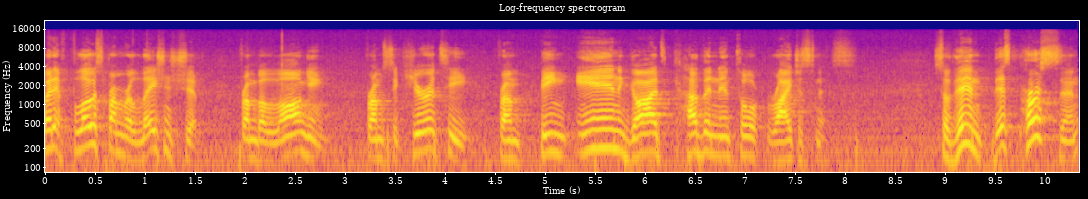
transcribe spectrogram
but it flows from relationship, from belonging, from security, from being in God's covenantal righteousness. So then, this person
